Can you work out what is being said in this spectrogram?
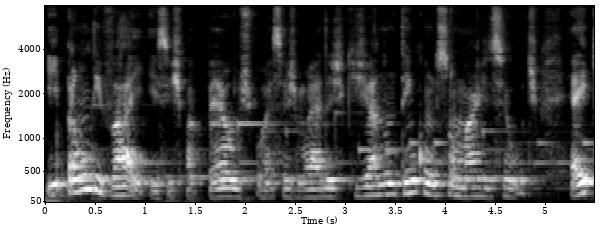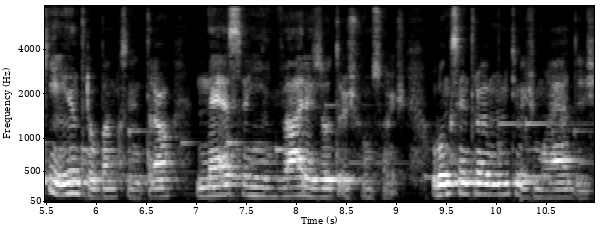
E para onde vai esses papéis ou essas moedas que já não tem condição mais de ser útil? É aí que entra o Banco Central nessa e em várias outras funções. O Banco Central é muito as moedas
